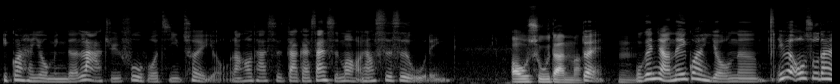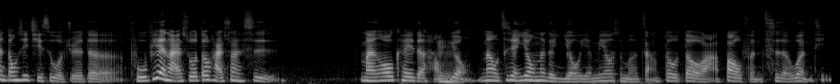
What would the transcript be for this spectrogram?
一罐很有名的蜡菊复活鸡萃油，然后它是大概三十 ml，好像四四五零。欧舒丹吗，对，嗯我跟你讲那一罐油呢，因为欧舒丹的东西其实我觉得普遍来说都还算是蛮 OK 的，好用。那我之前用那个油也没有什么长痘痘啊、爆粉刺的问题。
